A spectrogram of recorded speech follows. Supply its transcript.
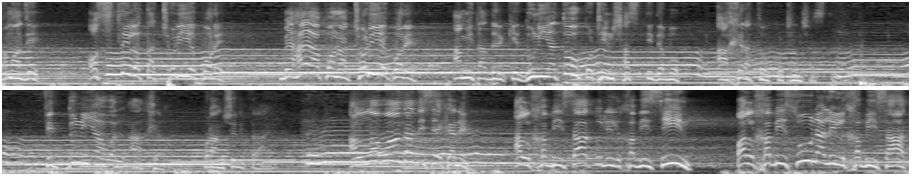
সমাজে অশ্লীলতা ছড়িয়ে পড়ে, বেহায়াপনা ছড়িয়ে পড়ে, আমি তাদেরকে দুনিয়াতেও কঠিন শাস্তি দেব, আখেরাতেও কঠিন শাস্তি দুনিয়া ওয়াল আখিরা কোরআন আয়াত। আল্লাহ ওয়াদা দিছে এখানে, আল খাবিসাতু লিল খাবিসিন। ওয়াল খাবিসুনা লিল খাবিসাত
